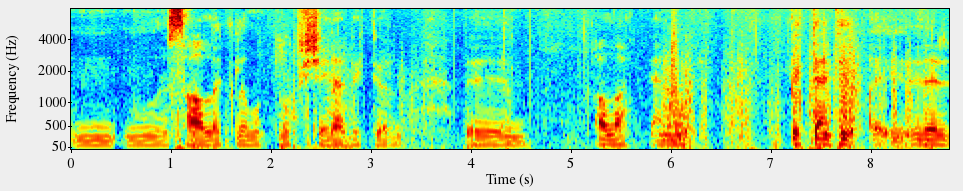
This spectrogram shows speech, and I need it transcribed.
mm, sağlıklı, mutluluk şeyler bekliyorum. Ee, Allah yani bu beklentiler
